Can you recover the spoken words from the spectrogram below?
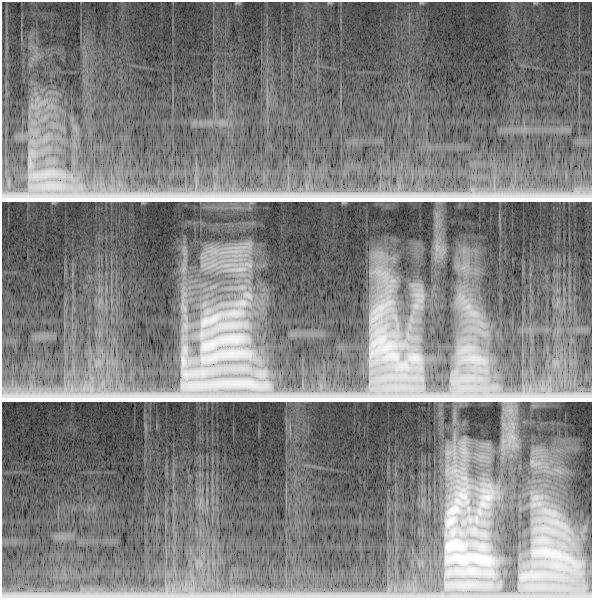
The bottle. Come on. Fireworks, no. Fireworks, no.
